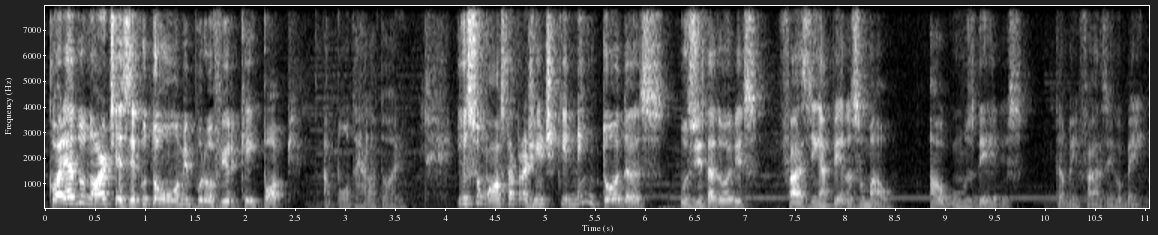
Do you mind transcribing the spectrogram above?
Coreia do Norte executou um homem por ouvir K-pop, aponta relatório. Isso mostra pra gente que nem todos os ditadores fazem apenas o mal. Alguns deles também fazem o bem.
